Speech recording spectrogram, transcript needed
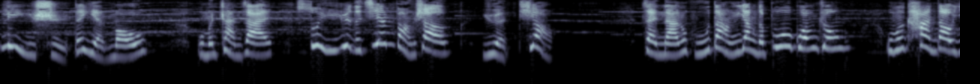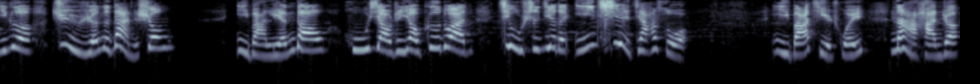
历史的眼眸，我们站在。岁月的肩膀上远眺，在南湖荡漾的波光中，我们看到一个巨人的诞生。一把镰刀呼啸着要割断旧世界的一切枷锁，一把铁锤呐喊着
